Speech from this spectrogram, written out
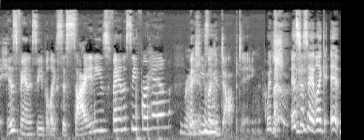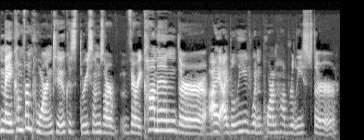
his fantasy but like society's fantasy for him that he's like mm-hmm. adopting Which is to say, like, it may come from porn too, because threesomes are very common. They're, I, I believe, when Pornhub released their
